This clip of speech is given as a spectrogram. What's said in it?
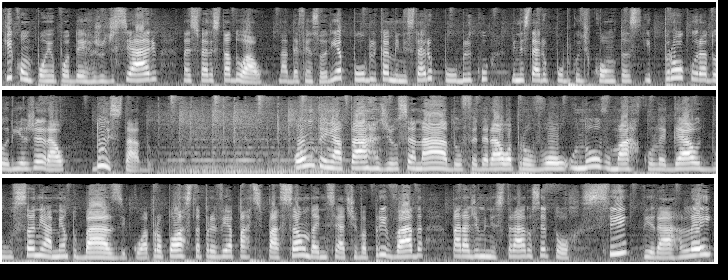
que compõem o Poder Judiciário na esfera estadual, na Defensoria Pública, Ministério Público, Ministério Público de Contas e Procuradoria-Geral do Estado. Ontem à tarde, o Senado Federal aprovou o novo marco legal do saneamento básico. A proposta prevê a participação da iniciativa privada para administrar o setor. Se virar lei,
